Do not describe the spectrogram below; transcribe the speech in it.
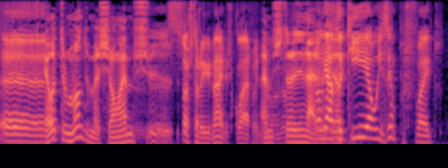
Uh... É outro mundo, mas são ambos... Uh... São extraordinários, claro. Ambos não, extraordinários. Aliás, aqui é o exemplo perfeito eh,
